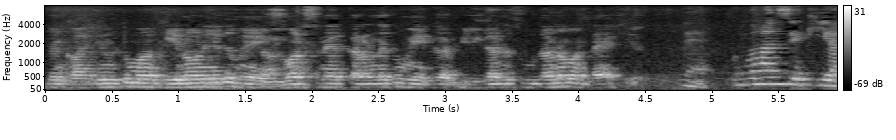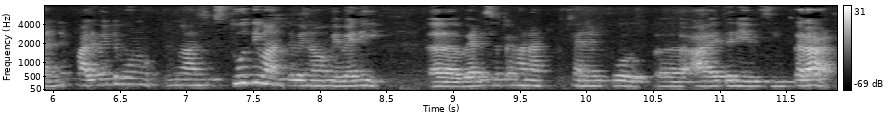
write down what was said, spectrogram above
දැන් කාජිනතුමා කියනවා නේද මේ විමර්ශනයක් කරන්න නැතුව මේක පිළිගන්න සූදානම්ක් නැහැ කියලා. නෑ. උන්වහන්සේ කියන්නේ පළවෙනිට උන්වහන්සේ ස්තුතිවන්ත වෙනවා මේ වැඩි වැඩසටහනක් channel 4 ආයතනය විසින් කරාට.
